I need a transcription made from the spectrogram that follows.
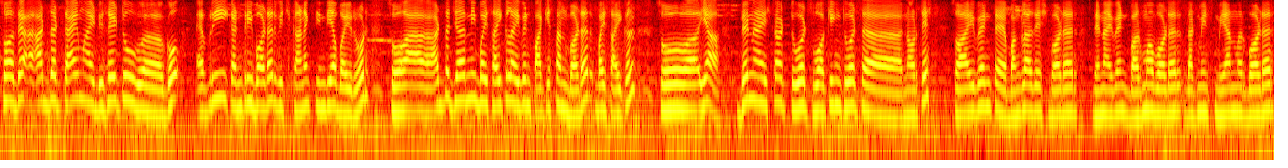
So the, at that time I decided to uh, go every country border which connects India by road. So uh, at the journey by cycle I went Pakistan border by cycle. So uh, yeah, then I start towards walking towards uh, northeast. So I went uh, Bangladesh border, then I went Burma border, that means Myanmar border.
